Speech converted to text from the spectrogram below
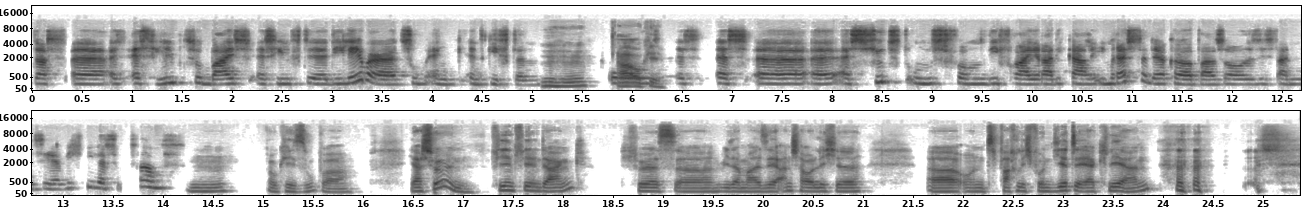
das, äh, es, es, hilft zum Beispiel, es hilft äh, die Leber zum Entgiften. Mhm. Ah, okay. es, es, äh, äh, es schützt uns von die freien Radikale im Rest der Körper. Also es ist eine sehr wichtige Substanz. Mhm. Okay, super. Ja, schön. Vielen, vielen Dank fürs wieder mal sehr anschauliche und fachlich fundierte Erklären.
